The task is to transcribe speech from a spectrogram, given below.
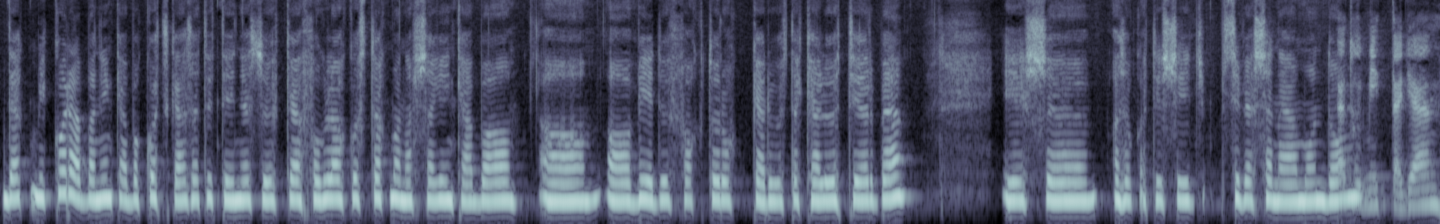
De mi korábban inkább a kockázati tényezőkkel foglalkoztak, manapság inkább a, a, a védőfaktorok kerültek előtérbe, és azokat is így szívesen elmondom. Tehát, hogy mit tegyen,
